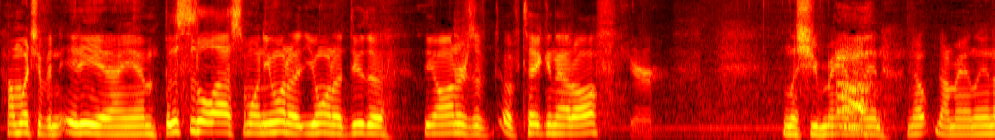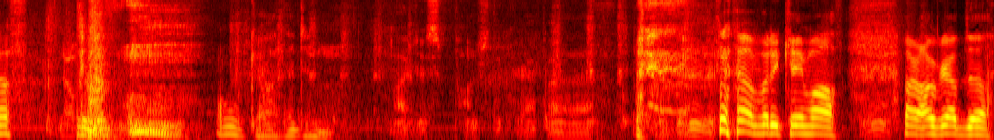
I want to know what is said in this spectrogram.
How much of an idiot I am. But this is the last one. You wanna you wanna do the the honors of, of taking that off? Sure. Unless you're ah! manly. en- Nope, not manly enough. Nope. Oh god, that didn't. I just punched the crap out of that. but it came off. All right, I'll grab the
